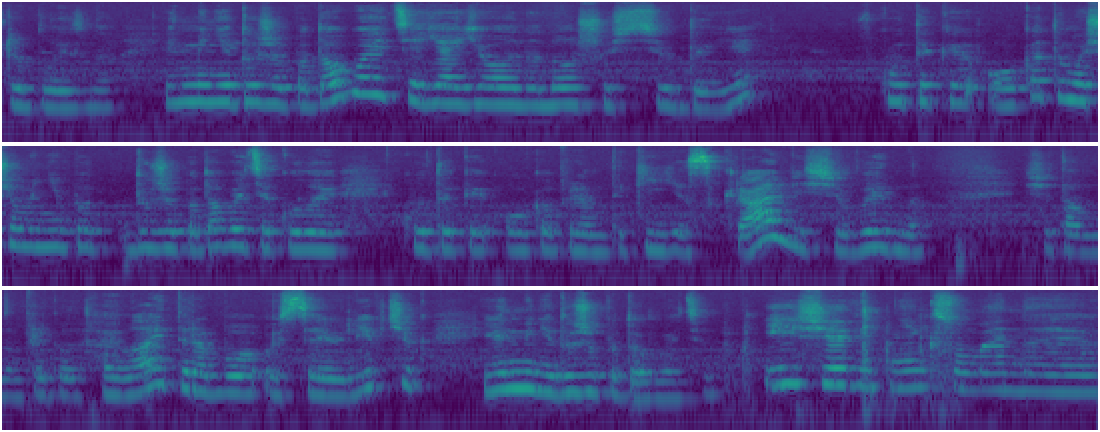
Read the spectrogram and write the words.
приблизно. Він мені дуже подобається. Я його наношу сюди, в кутики ока, тому що мені дуже подобається, коли кутики ока прям такі яскраві, що видно, що там, наприклад, хайлайтер або ось цей олівчик, і він мені дуже подобається. І ще від NYX у мене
